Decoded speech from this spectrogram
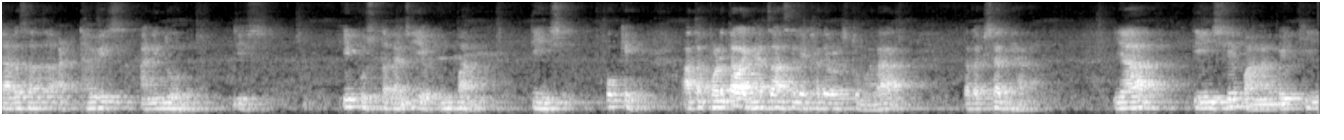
चार सात अठ्ठावीस आणि दोन तीस. ही पुस्तकाची एकूण पान तीनशे. ओके आता पडताळा घ्यायचा असेल एखाद्या वेळेस तुम्हाला तर लक्षात घ्या. या तीनशे पानांपैकी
